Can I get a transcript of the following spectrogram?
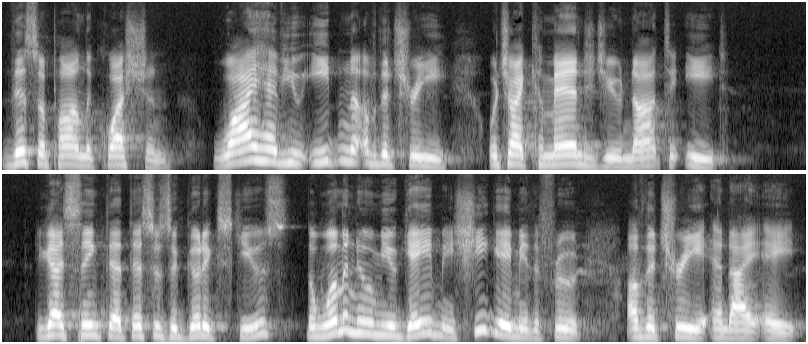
This upon the question, Why have you eaten of the tree which I commanded you not to eat? Do you guys think that this is a good excuse? The woman whom you gave me, she gave me the fruit of the tree, and I ate.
